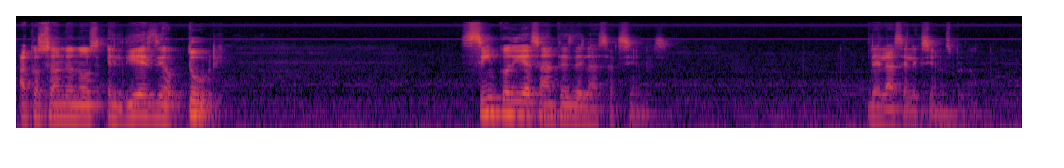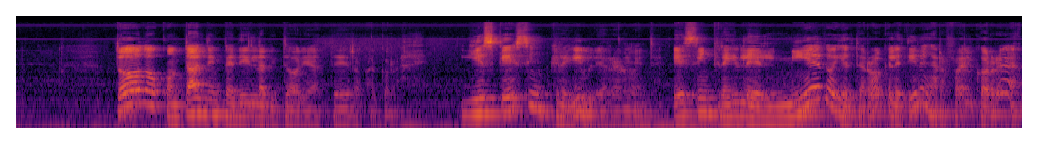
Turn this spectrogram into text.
acosándonos el 10 de octubre. Cinco días antes de las acciones. De las elecciones, perdón. Todo con tal de impedir la victoria de Rafael Correa. Y es que es increíble realmente. Es increíble el miedo y el terror que le tienen a Rafael Correa.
